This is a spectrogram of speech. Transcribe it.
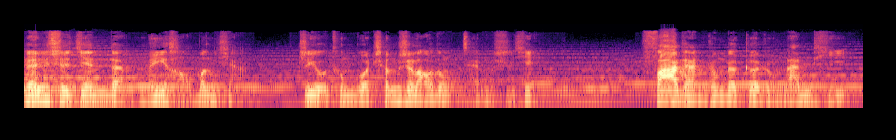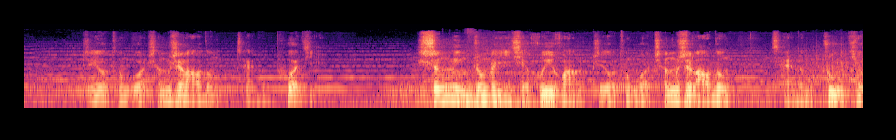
人世间的美好梦想，只有通过诚实劳动才能实现；发展中的各种难题，只有通过诚实劳动才能破解；生命中的一切辉煌，只有通过诚实劳动才能铸就。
